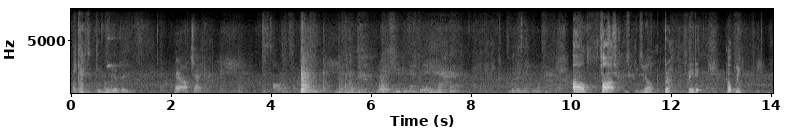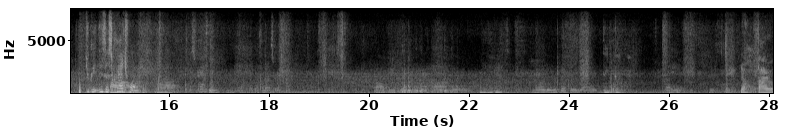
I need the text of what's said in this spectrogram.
Hey guys, can someone get up there? Here, I'll check. He's taller than us. No, you can't fit. But there's nothing up there. Oh fuck. No, bro, read it. Help me. You get, there's a scratch Oh, one. Fuck. Scratch one. That's not a scratch one. Oh, dude, they're go out there. Are we at? No, they look like they're. Then go. Right here. No, fire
